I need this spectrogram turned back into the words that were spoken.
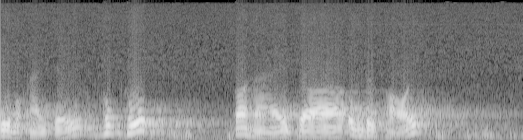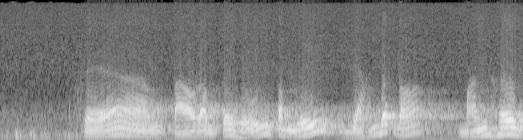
ghi một hàng chữ hút thuốc, có hại cho ung thư phổi, sẽ um, tạo ra một cái hiệu ứng tâm lý giảm bớt đó mạnh hơn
